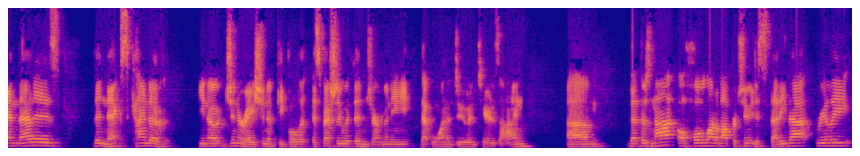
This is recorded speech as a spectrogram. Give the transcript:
and that is the next kind of you know generation of people, especially within Germany, that want to do interior design. Um, that there's not a whole lot of opportunity to study that really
